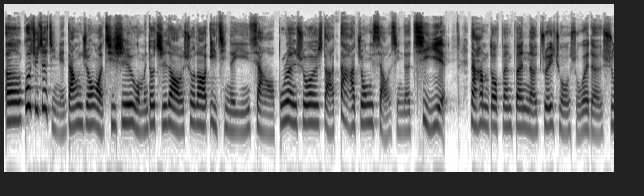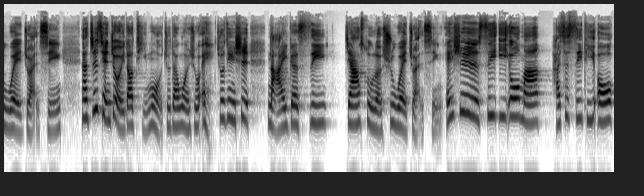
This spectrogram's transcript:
呃，过去这几年当中哦，其实我们都知道受到疫情的影响哦，不论说打大中小型的企业。那他们都纷纷呢追求所谓的数位转型。那之前就有一道题目就在问说，哎，究竟是哪一个 C 加速了数位转型？哎，是 CEO 吗？还是 CTO？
